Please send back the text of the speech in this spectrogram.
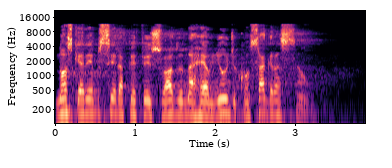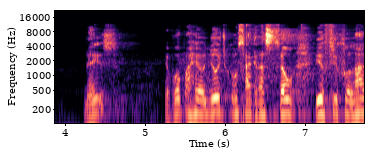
Nós queremos ser aperfeiçoados na reunião de consagração. Não é isso? Eu vou para a reunião de consagração e eu fico lá.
